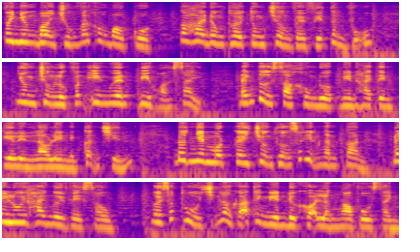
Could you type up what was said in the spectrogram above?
Vậy nhưng bọn chúng vẫn không bỏ cuộc, cả hai đồng thời tung trường về phía Tần Vũ. Nhưng trường lực vẫn y nguyên bị hóa giải. Đánh từ xa không được nên hai tên kia liền lao lên đánh cận chiến. Đột nhiên một cây trường thường xuất hiện ngăn cản, đẩy lui hai người về sau. Người xuất thủ chính là gã thanh niên được gọi là Ngao Vô Danh.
